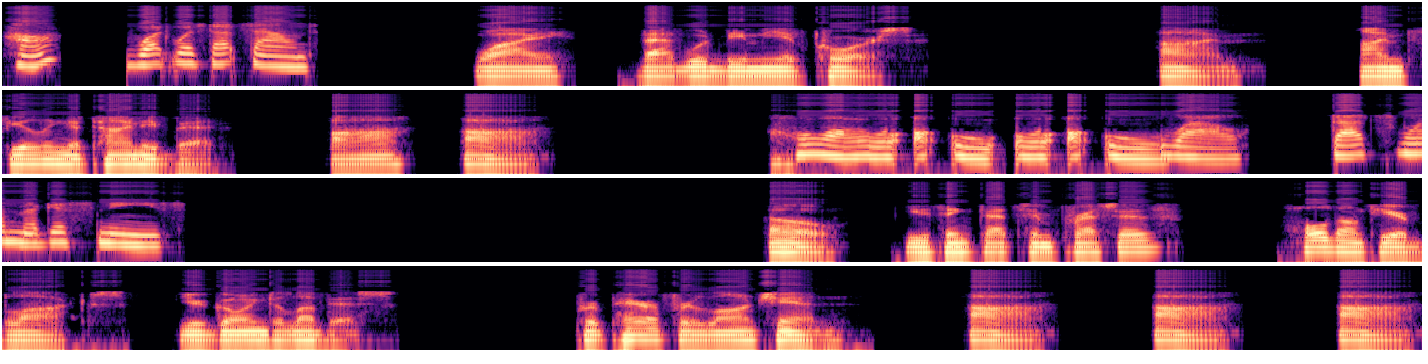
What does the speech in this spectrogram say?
Huh? What was that sound? Why, that would be me of course. I'm. I'm feeling a tiny bit. Ah, ah. Oh, oh, oh, oh, oh, oh, oh. Wow. That's one mega sneeze. Oh, you think that's impressive? Hold on to your blocks. You're going to love this. Prepare for launch in. Ah, ah, ah.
